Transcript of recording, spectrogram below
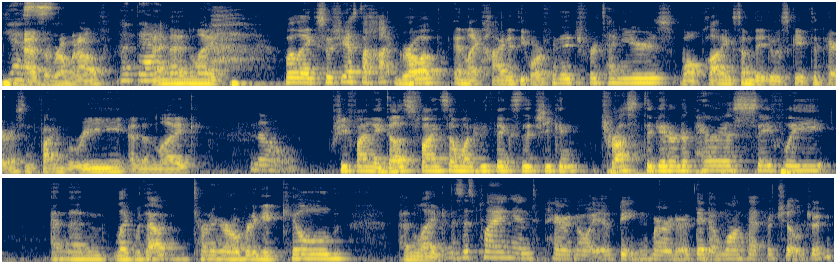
Yes. as a Romanov? but that And then like, but like, so she has to hi- grow up and like hide at the orphanage for ten years while plotting someday to escape to Paris and find Marie, and then like no. she finally does find someone who thinks that she can trust to get her to Paris safely and then like without turning her over to get killed and like This is playing into paranoia of being murdered. They don't want that for children.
